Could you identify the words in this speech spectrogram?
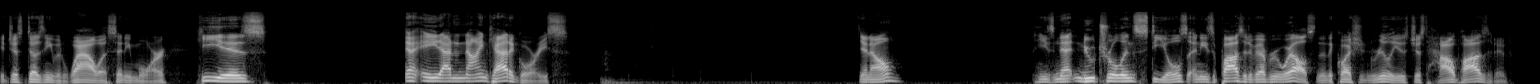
it just doesn't even wow us anymore. He is eight out of nine categories. You know, He's net neutral in steals, and he's a positive everywhere else. And then the question really is just how positive.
